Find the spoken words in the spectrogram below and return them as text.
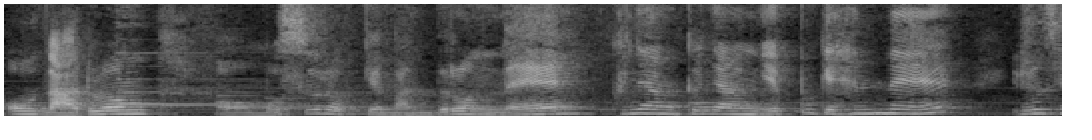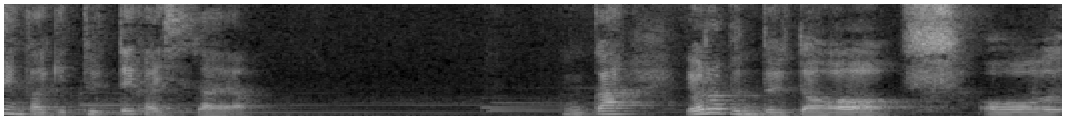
어, 나름 어, 멋스럽게 만들었네. 그냥 그냥 예쁘게 했네. 이런 생각이 들 때가 있어요. 그러니까 여러분들도 어,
